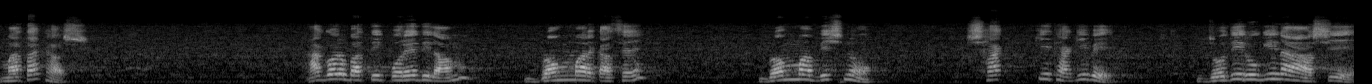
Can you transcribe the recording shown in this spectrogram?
মাথা খাস। আগরবাতি পরে দিলাম ব্রহ্মার কাছে। ব্রহ্মা, বিষ্ণু, সাক্ষী থাকিবে। যদি রুগী না আসে,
